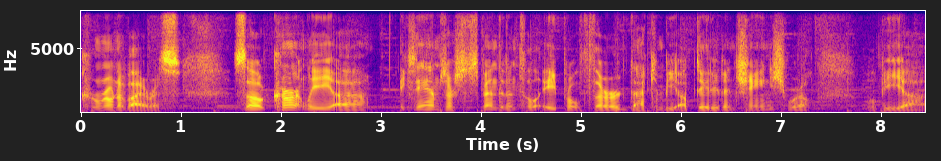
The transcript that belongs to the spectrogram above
coronavirus. So, currently, uh, exams are suspended until April 3rd. That can be updated and changed. We'll, we'll be uh,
